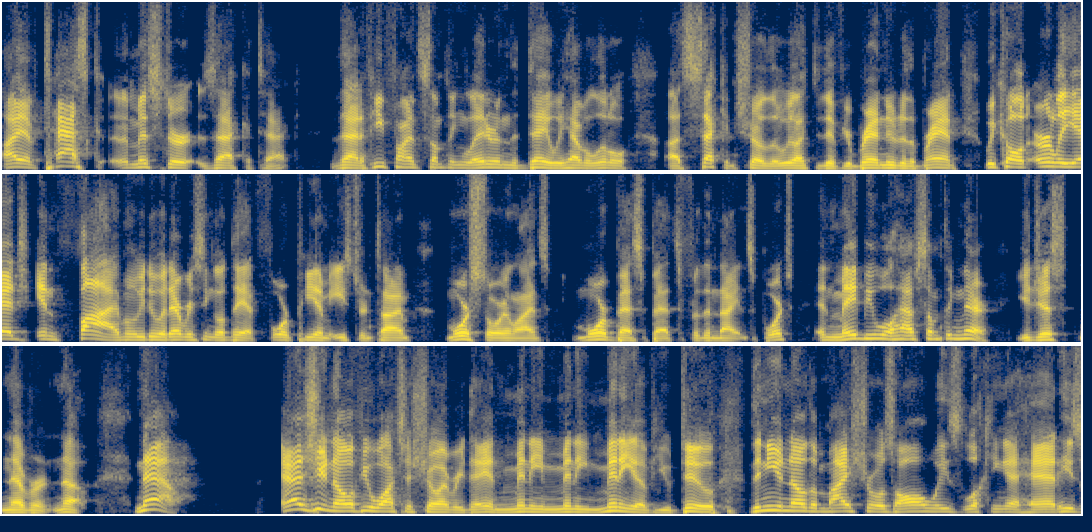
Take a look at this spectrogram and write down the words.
I have tasked uh, Mr. Zack Attack that if he finds something later in the day, we have a little uh, second show that we like to do. If you're brand new to the brand, we call it Early Edge in Five, and we do it every single day at 4 p.m. Eastern Time. More storylines, more best bets for the night in sports, and maybe we'll have something there. You just never know. Now, as you know, if you watch the show every day, and many, many, many of you do, then you know the maestro is always looking ahead. He's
